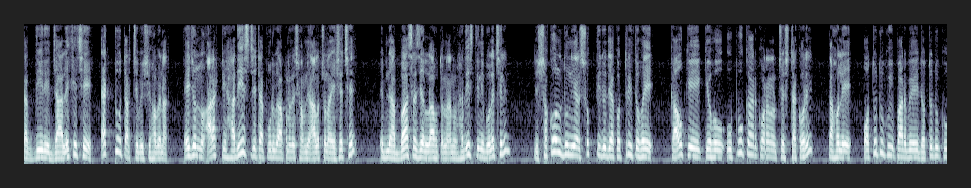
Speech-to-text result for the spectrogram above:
তাকদিরে যা লিখেছে একটু তার চেয়ে বেশি হবে না। এই জন্য আর হাদিস যেটা পূর্বে আপনাদের সামনে আলোচনা এসেছে, ইবনে আব্বাস রাজি আল্লাহ হাদিস, তিনি বলেছিলেন যে সকল দুনিয়ার শক্তি যদি একত্রিত হয়ে কাউকে কেহ উপকার করানোর চেষ্টা করে, তাহলে অতটুকুই পারবে যতটুকু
